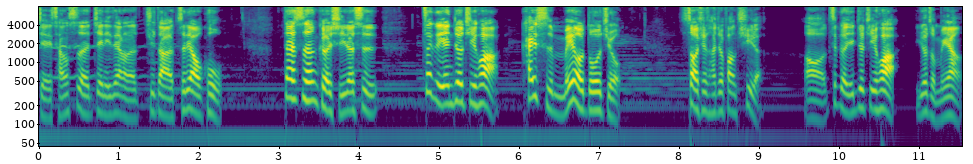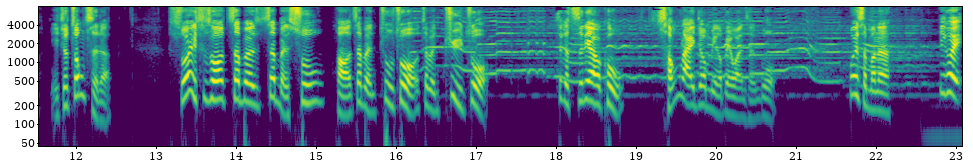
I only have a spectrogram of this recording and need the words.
也尝试了建立这样的巨大的资料库。但是很可惜的是，这个研究计划开始没有多久，少先他就放弃了。哦，这个研究计划也就怎么样，也就终止了。所以是说，这本这本书，好，这本著作，这本巨作，这个资料库从来就没有被完成过。为什么呢？因为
